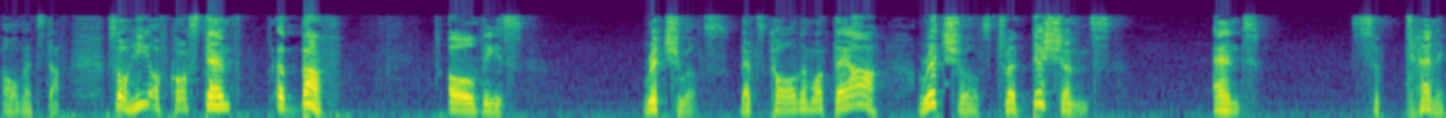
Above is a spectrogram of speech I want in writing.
all that stuff. So he, of course, stands above all these rituals. Let's call them what they are rituals, traditions, and satanic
